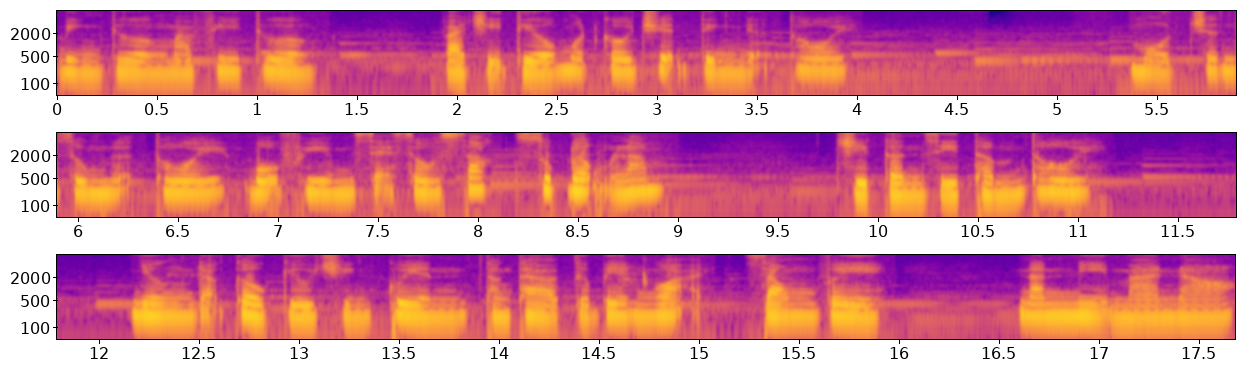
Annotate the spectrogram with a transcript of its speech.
bình thường mà phi thường, và chỉ thiếu một câu chuyện tình nữa thôi. Một chân dung nữa thôi, bộ phim sẽ sâu sắc, xúc động lắm. Chỉ cần gì thấm thôi nhưng đã cầu cứu chính quyền thằng Thảo từ bên ngoại rong về năn nỉ mà nó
